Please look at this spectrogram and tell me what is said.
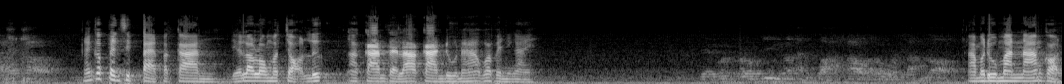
ซ้ายเข้างั้นก็เป็น 18 ประการ เดี๋ยวเราลองมาเจาะลึกอาการแต่ละอาการดูนะฮะว่าเป็นยังไง เดี๋ยวคนเคารพยิ่งก็หันขวาเข้าแล้ววนสามร อะมาดูมันน้ำก่อน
